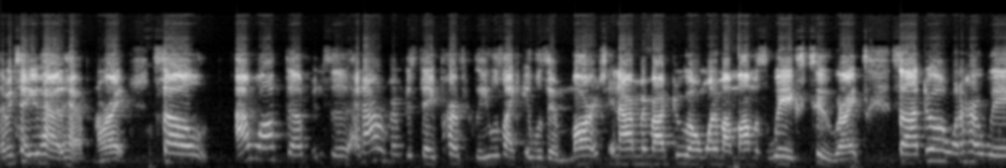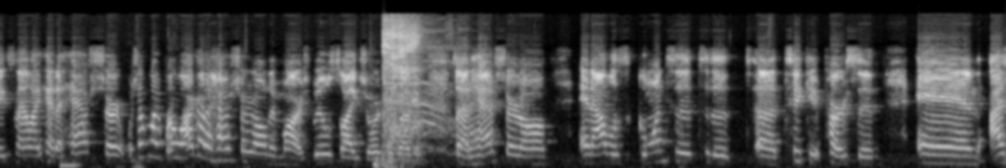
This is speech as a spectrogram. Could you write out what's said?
Let me tell you how it happened. All right. So I walked up into, and I remember this day perfectly. It was like it was in March, and I remember I threw on one of my mama's wigs too, right? So I threw on one of her wigs, and I like had a half shirt, which I'm like, bro, I got a half shirt on in March, but it was like Georgia weather. So I had a half shirt on, and I was going to to the uh, ticket person, and I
